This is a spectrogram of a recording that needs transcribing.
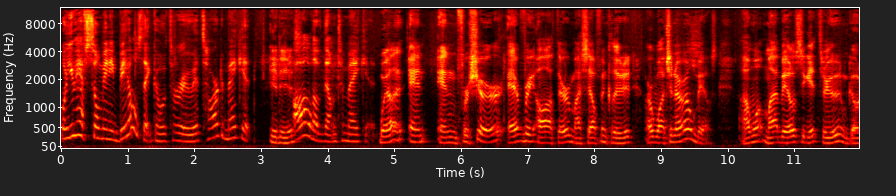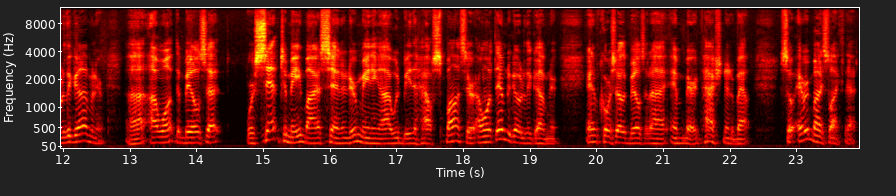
Well, you have so many bills that go through. It's hard to make it It is. all of them to make it. Well, and and for sure, every author, myself included, are watching our own bills. I want my bills to get through and go to the governor. Uh, I want the bills that were sent to me by a senator, meaning I would be the House sponsor. I want them to go to the governor, and of course, other bills that I am very passionate about. So everybody's like that.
